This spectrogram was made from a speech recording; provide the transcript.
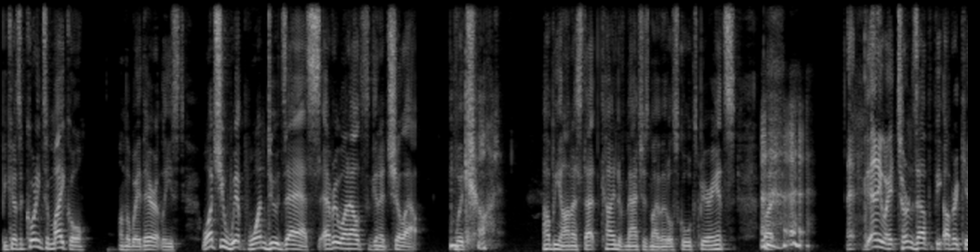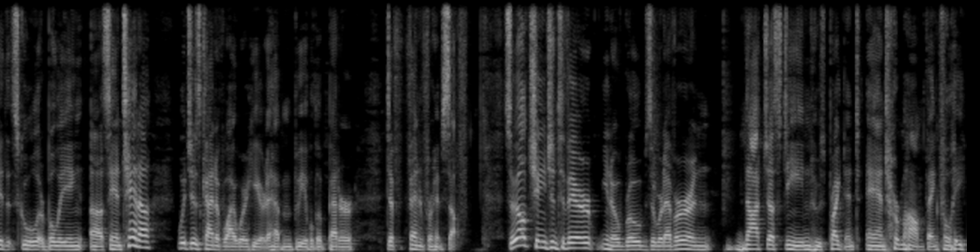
because according to michael on the way there at least once you whip one dude's ass everyone else is gonna chill out which God. I'll be honest, that kind of matches my middle school experience. But anyway, it turns out that the other kids at school are bullying uh, Santana, which is kind of why we're here to have him be able to better defend for himself. So they all change into their, you know, robes or whatever, and not Justine, who's pregnant, and her mom, thankfully.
